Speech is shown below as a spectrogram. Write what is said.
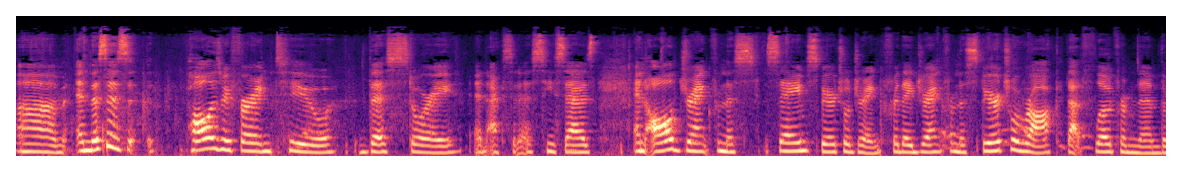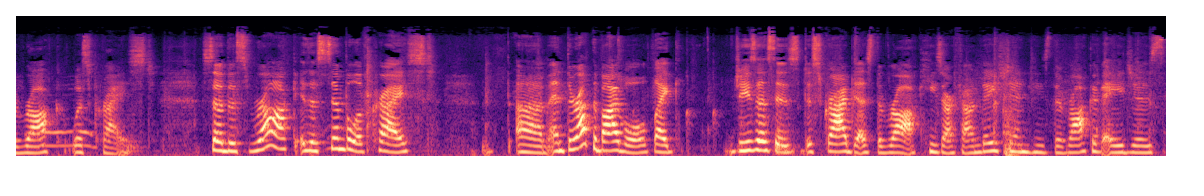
Um, and this is Paul is referring to this story in Exodus. He says, "And all drank from the same spiritual drink, for they drank from the spiritual rock that flowed from them. The rock was Christ." So this rock is a symbol of Christ. Um, and throughout the Bible, like Jesus is described as the rock. He's our foundation. He's the rock of ages.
